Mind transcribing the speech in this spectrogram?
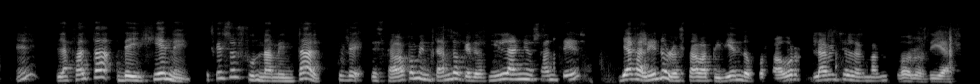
La falta de higiene, es que eso es fundamental. Te, estaba comentando que dos mil años antes ya Galeno lo estaba pidiendo, por favor, lávense las manos todos los días.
